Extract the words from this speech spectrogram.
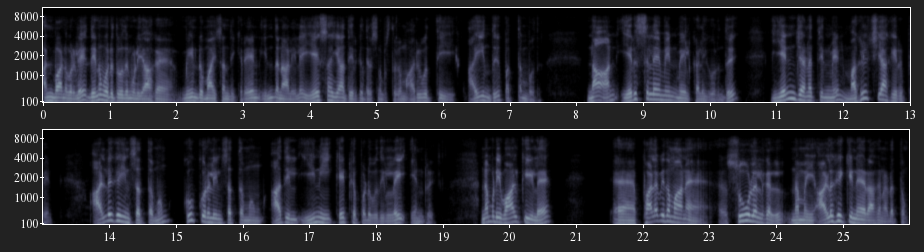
அன்பானவர்களே தினம் ஒரு தூதன் வழியாக மீண்டுமாய் சந்திக்கிறேன். இந்த நாளிலே ஏசையா தீர்க்க தரிசன புஸ்தகம் அறுபத்தி ஐந்து பத்தொன்பது. நான் எருசலேமின் மேல் கலிகூர்ந்து என் ஜனத்தின் மேல் மகிழ்ச்சியாக இருப்பேன். அழுகையின் சத்தமும் கூக்குரலின் சத்தமும் அதில் இனி கேட்கப்படுவதில்லை என்று. நம்முடைய வாழ்க்கையில் பலவிதமான சூழல்கள் நம்மை அழுகைக்கு நேராக நடத்தும்.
